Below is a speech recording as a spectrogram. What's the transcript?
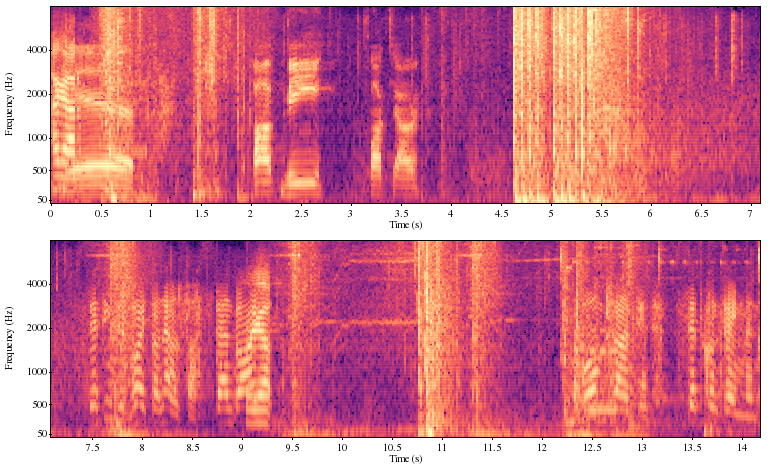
I got him. yeah. Top B, clock tower. Setting device on Alpha. Stand by. Hurry up. Bomb planted. Set containment.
